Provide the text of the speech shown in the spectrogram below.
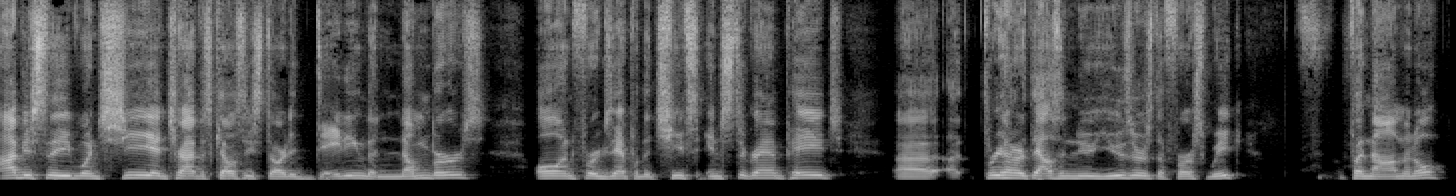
Obviously, when she and Travis Kelce started dating, the numbers on, for example, the Chiefs' Instagram page, uh, 300,000 new users the first week, phenomenal.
